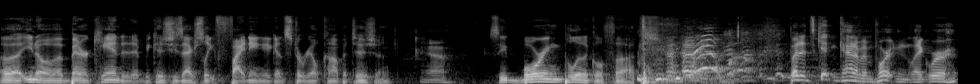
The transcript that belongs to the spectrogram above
uh, you know, a better candidate because she's actually fighting against a real competition. yeah. See, boring political thoughts. But it's getting kind of important. Like we're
